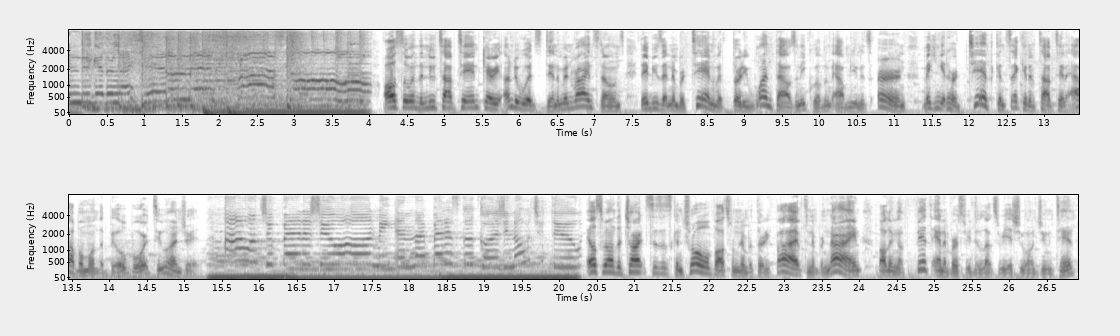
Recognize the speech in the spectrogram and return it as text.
Our lips get to kissing, we're fitting together like gentlemen. Rhinestone. Also in the new top 10, Carrie Underwood's Denim and Rhinestones debuts at number 10 with 31,000 equivalent album units earned, making it her 10th consecutive top 10 album on the Billboard 200. Elsewhere on the chart, SZA's Control vaults from number 35 to number 9, following a fifth anniversary deluxe reissue on June 10th,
